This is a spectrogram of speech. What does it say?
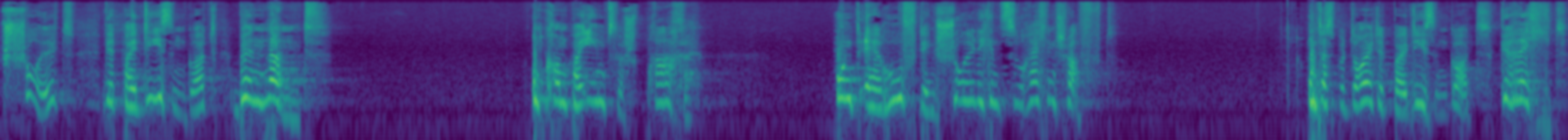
Schuld wird bei diesem Gott benannt und kommt bei ihm zur Sprache. Und er ruft den Schuldigen zur Rechenschaft. Und das bedeutet bei diesem Gott Gericht.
